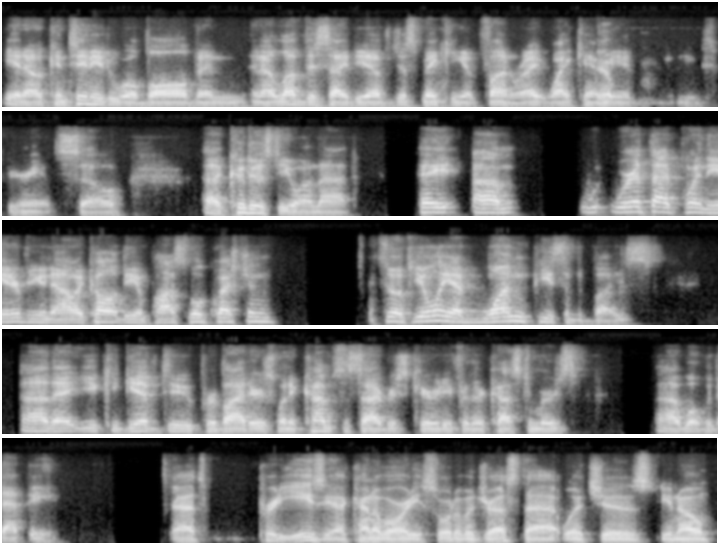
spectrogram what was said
you know continue to evolve and and i love this idea of just making it fun right why can't yep. we the experience so uh, kudos to you on that hey um, we're at that point in the interview now i call it the impossible question so if you only had one piece of advice uh, that you could give to providers when it comes to cybersecurity for their customers uh, what would that be that's pretty easy. I kind of already sort of addressed that, which is, you know,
